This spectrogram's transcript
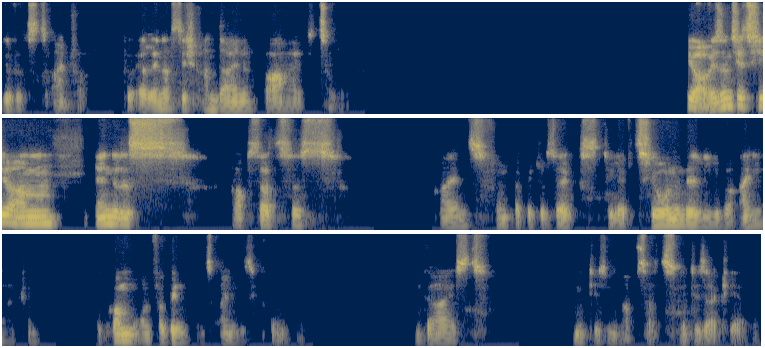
Du wirst einfach. Du erinnerst dich an deine Wahrheit zurück. Ja, wir sind jetzt hier am Ende des Absatzes 1 von Kapitel 6, die Lektionen der Liebe, Einleitung. Wir kommen und verbinden uns einige Sekunden im Geist mit diesem Absatz, mit dieser Erklärung.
